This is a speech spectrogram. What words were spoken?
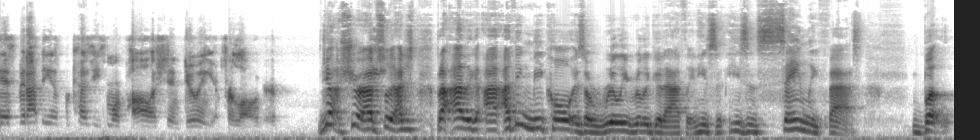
is, but I think it's because he's more polished and doing it for longer. Yeah, sure, absolutely. I just, but I, I, think Mecole is a really, really good athlete. And he's he's insanely fast, but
